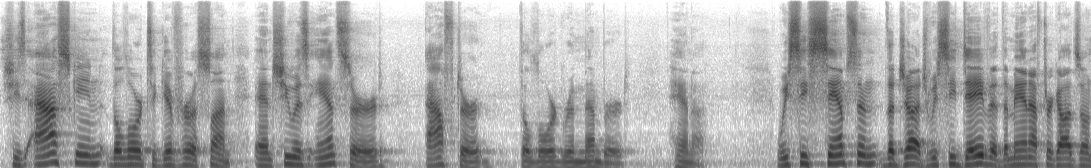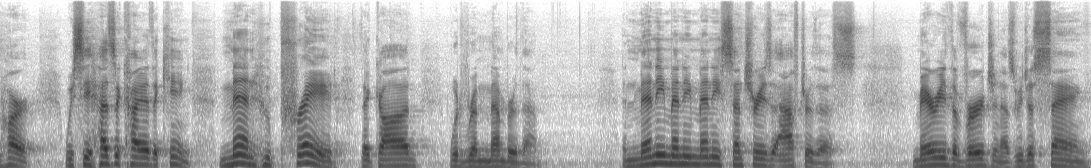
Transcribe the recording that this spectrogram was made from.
she's asking the Lord to give her a son, and she was answered after the Lord remembered Hannah. We see Samson the judge. We see David, the man after God's own heart. We see Hezekiah the king, men who prayed that God would remember them. And many, many, many centuries after this, Mary the Virgin, as we just sang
